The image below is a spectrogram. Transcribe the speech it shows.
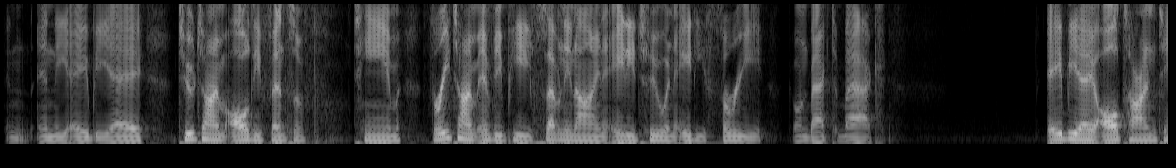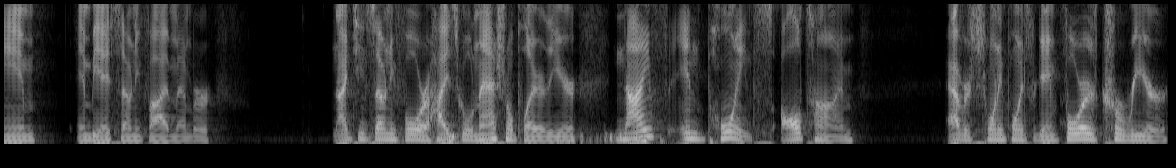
in, in the ABA, two time All Defensive Team, three time MVP 79, 82, and 83, going back to back. ABA All Time Team, NBA 75 member. 1974 High School National Player of the Year, ninth in points all time, averaged 20 points per game for his career,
